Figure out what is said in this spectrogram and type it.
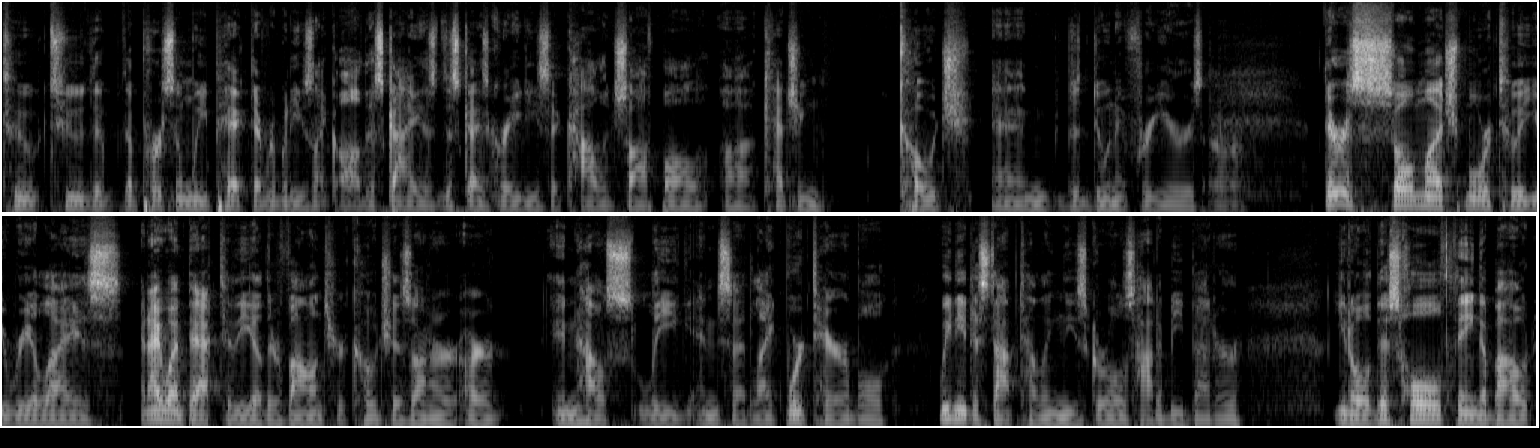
to to the the person we picked everybody's like oh this guy is this guy's great he's a college softball uh catching coach and been doing it for years there is so much more to it you realize and i went back to the other volunteer coaches on our, our in-house league and said like we're terrible. We need to stop telling these girls how to be better. You know this whole thing about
